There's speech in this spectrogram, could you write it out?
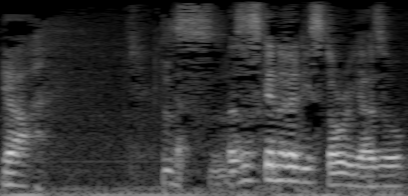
Ja. Das, Das ist generell die Story, also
